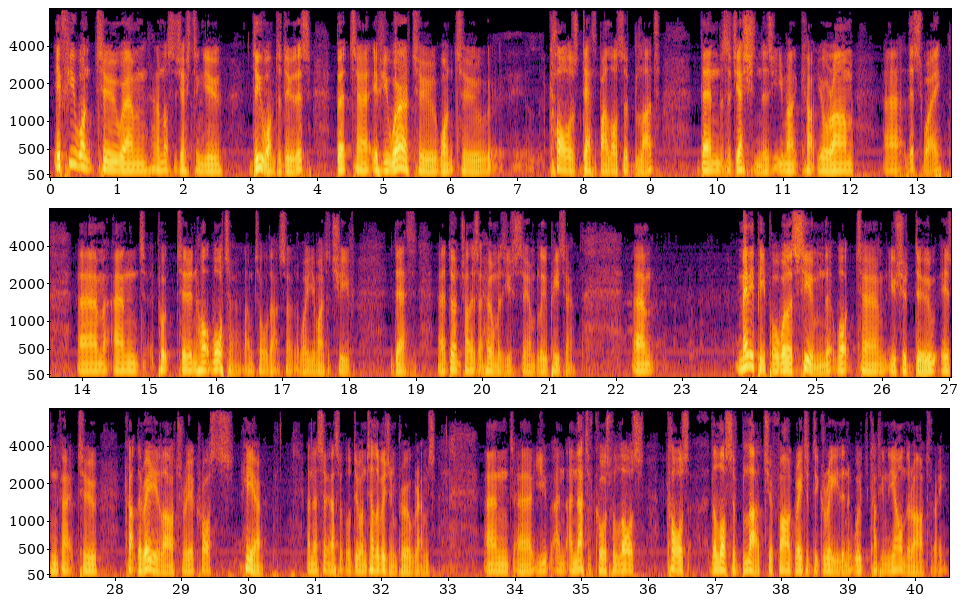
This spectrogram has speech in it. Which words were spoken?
if you want to, um, and I'm not suggesting you do want to do this, but uh, if you were to want to cause death by loss of blood, then the suggestion is you might cut your arm uh, this way um, and put it in hot water. I'm told that's the way you might achieve death. Uh, don't try this at home, as you see on Blue Peter. Um, many people will assume that what um, you should do is, in fact, to cut the radial artery across here. And that's, that's what they'll do on television programs. And, uh, you, and, and that, of course, will cause the loss of blood to a far greater degree than it would cutting the ulnar artery.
